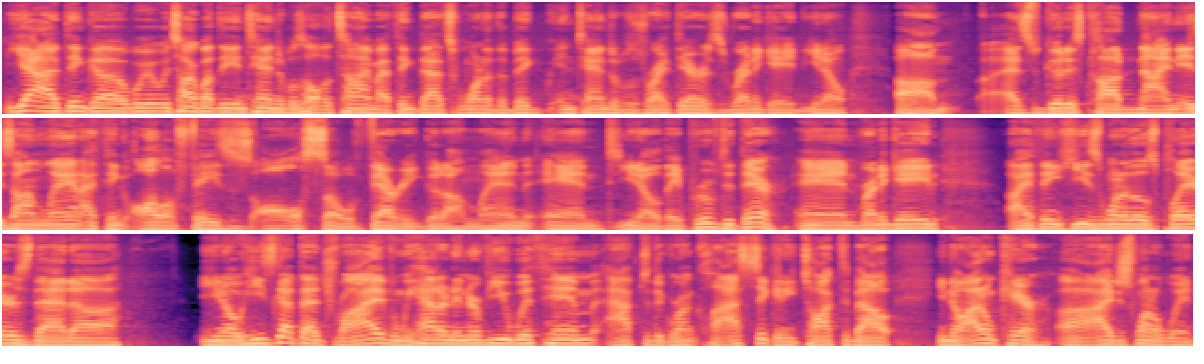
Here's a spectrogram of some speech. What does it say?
Yeah, I think uh, we, we talk about the intangibles all the time. I think that's one of the big intangibles right there is Renegade. You know, um, as good as Cloud Nine is on LAN, I think all of FaZe is also very good on LAN, and you know they proved it there. And Renegade, I think he's one of those players that. Uh, you know, he's got that drive, and we had an interview with him after the Grunt Classic, and he talked about, you know, I don't care. Uh, I just want to win.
